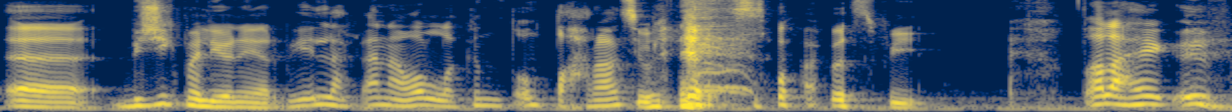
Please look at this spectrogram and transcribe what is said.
آه بيجيك مليونير بيقول لك أنا والله كنت أنطح راسي الصبح بس فيه طلع هيك if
